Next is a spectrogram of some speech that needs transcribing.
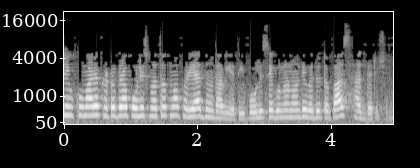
શિવકુમારે ખટોદરા પોલીસ મથકમાં ફરિયાદ નોંધાવી હતી. પોલીસે ગુનો નોંધી વધુ તપાસ હાથ ધરી છે.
